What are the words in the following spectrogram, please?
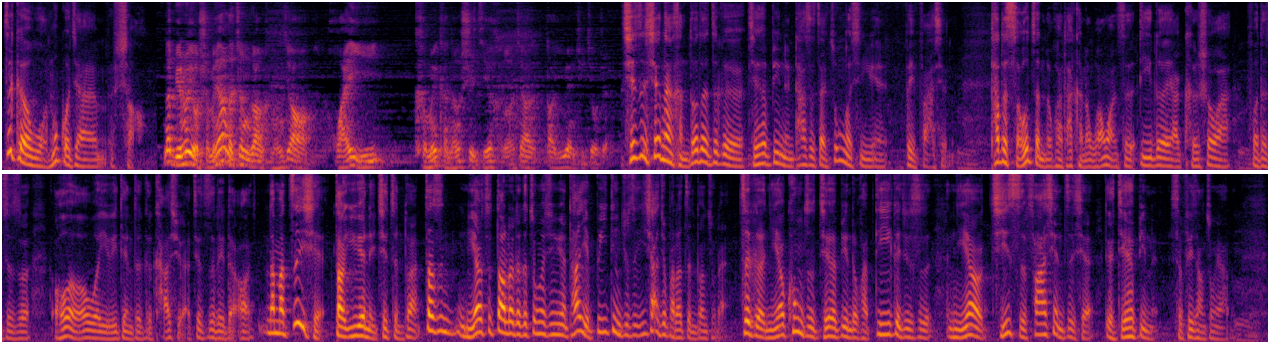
这个我们国家少。那比如说有什么样的症状可能叫怀疑，可没可能是结核，就要到医院去就诊？其实现在很多的这个结核病人，他是在综合性医院被发现的。他的首诊的话，他可能往往是低热呀、咳嗽啊，或者就是偶尔偶尔有一点这个卡血啊，就之类的哦。那么这些到医院里去诊断，但是你要是到了这个综合性医院，他也不一定就是一下就把它诊断出来。这个你要控制结核病的话，第一个就是你要及时发现这些的结核病人是非常重要的。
